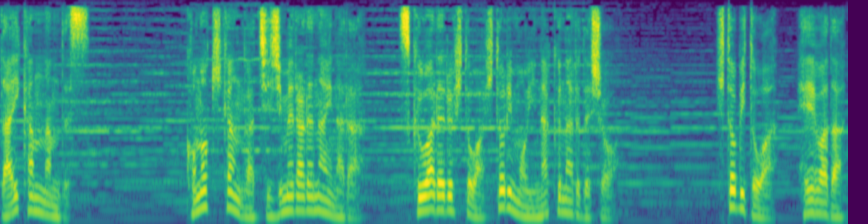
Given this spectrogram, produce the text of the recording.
大観なんです。この期間が縮められないなら、救われる人は一人もいなくなるでしょう。人々は平和だ、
